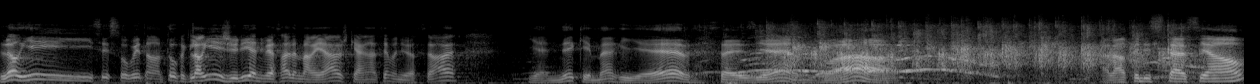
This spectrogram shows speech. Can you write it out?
Laurier, il s'est sauvé tantôt. Fait que Laurier et Julie, anniversaire de mariage, 40e anniversaire. Yannick et Marie-Ève, 16e. Wow! Alors, félicitations.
